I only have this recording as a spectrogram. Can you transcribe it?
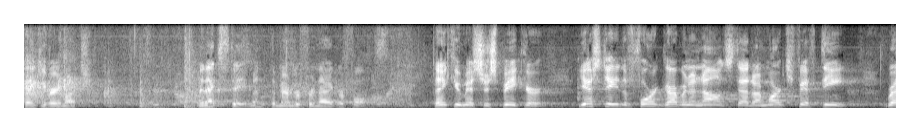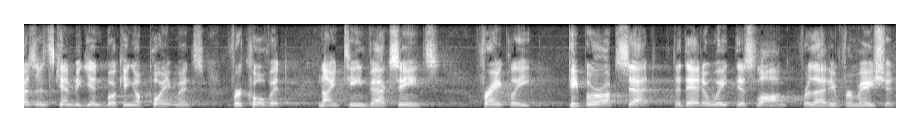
Thank you very much. The next statement, the member for Niagara Falls. Thank you, Mr. Speaker. Yesterday, the Ford government announced that on March 15th, residents can begin booking appointments for COVID-19 vaccines. Frankly, people are upset that they had to wait this long for that information.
